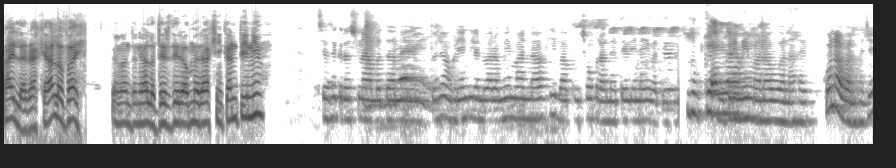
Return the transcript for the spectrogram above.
હાલે રાખે. હાલો ભાઈ. કંઈ વાંધો નહીં. હાલો ધીરે ધીરે અમે રાખી કન્ટિન્યુ જય શ્રી કૃષ્ણ બધાને તો જો આગળ ઇંગ્લેન્ડ વાળા મહેમાન આવી બાપુ છોકરાને તેડીને આવ્યા હતી આગળ મહેમાન આવવાના છે કોણ આવવાનું છે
